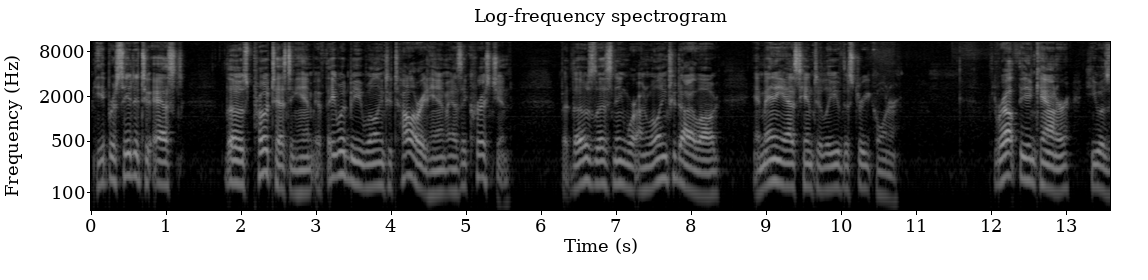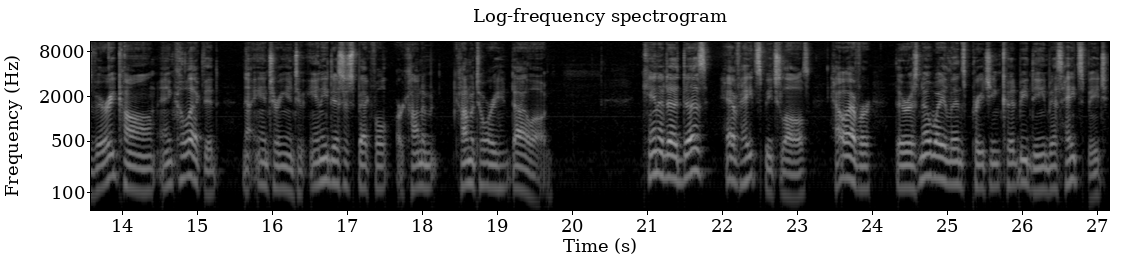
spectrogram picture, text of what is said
He proceeded to ask those protesting him if they would be willing to tolerate him as a Christian, but those listening were unwilling to dialogue and many asked him to leave the street corner. Throughout the encounter, he was very calm and collected, not entering into any disrespectful or condemnatory dialogue. Canada does have hate speech laws. However, there is no way Lynn's preaching could be deemed as hate speech,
